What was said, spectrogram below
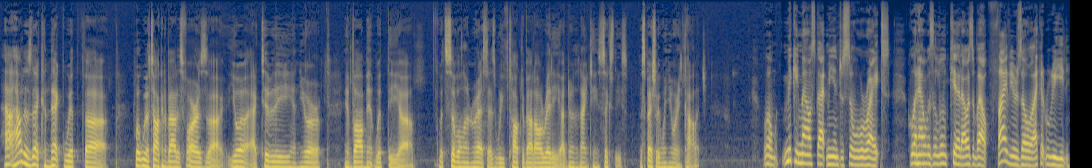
how how does that connect with uh, what we are talking about as far as uh, your activity and your involvement with the uh, with civil unrest, as we've talked about already uh, during the 1960s, especially when you were in college? Well, Mickey Mouse got me into civil rights. When I was a little kid, I was about five years old. I could read,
